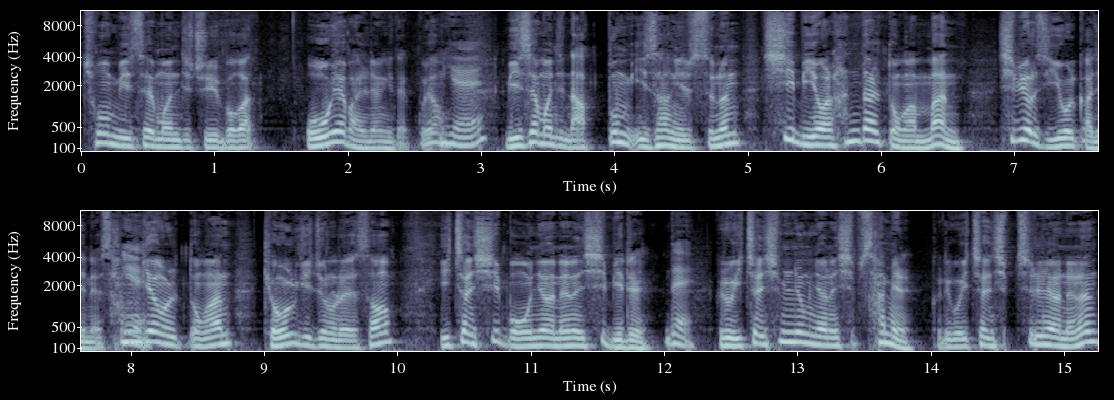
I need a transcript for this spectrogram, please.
초미세먼지 주의보가 5회 발령이 됐고요. 예. 미세먼지 나쁨 이상 일수는 12월 한 달 동안만 12월에서 2월까지네요. 3개월 동안 겨울 기준으로 해서 2015년에는 11일, 네. 그리고 2016년은 13일, 그리고 2017년에는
